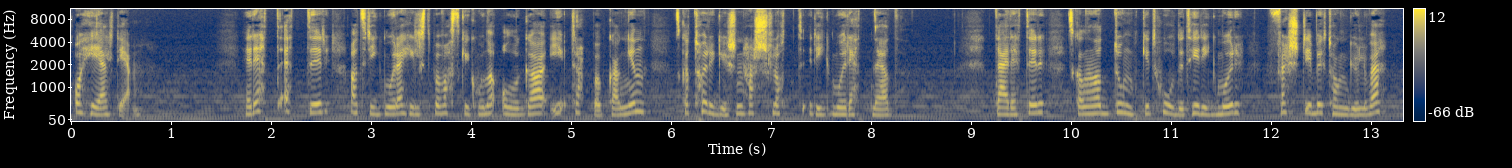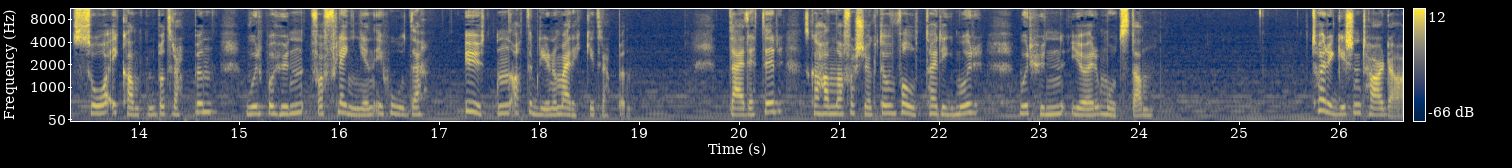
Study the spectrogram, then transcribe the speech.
og helt hjem. Rett etter at Rigmor har hilst på vaskekona Olga i trappeoppgangen, skal Torgersen ha slått Rigmor rett ned. Deretter skal han ha dunket hodet til Rigmor, først i betonggulvet, så i kanten på trappen, hvorpå hun får flengen i hodet, uten at det blir noe merke i trappen. Deretter skal han ha forsøkt å voldta Rigmor, hvor hun gjør motstand. Torgersen tar da,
